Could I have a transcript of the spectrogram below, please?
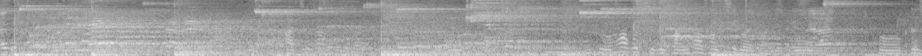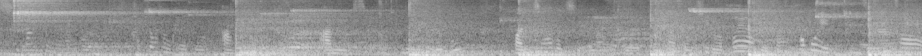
애들은 같이 가고 싶어 아직은 이거 하고 지금 방사선 치료해가지고 어 그래서 갑성선 그래도 암 암이었어요. 그리고 완치하고 지금 그 방사선 치료해야 돼서 하고 있- 이제 해서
